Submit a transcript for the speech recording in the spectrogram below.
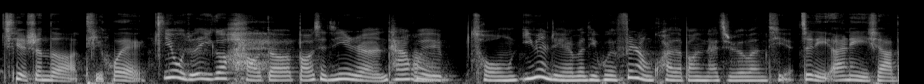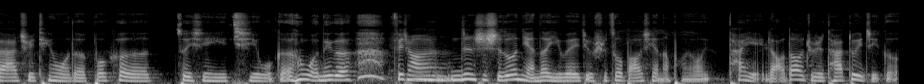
切身的体会，因为我觉得一个好的保险经纪人，他会嗯从医院这些问题会非常快的帮你来解决问题。这里安利一下，大家去听我的播客的最新一期，我跟我那个 非常嗯认识十多年的一位就是做保险的朋友，他也聊到就是他对这个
